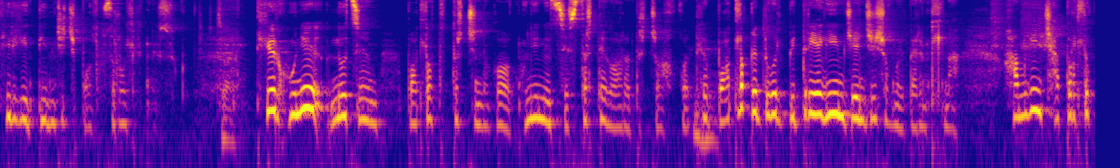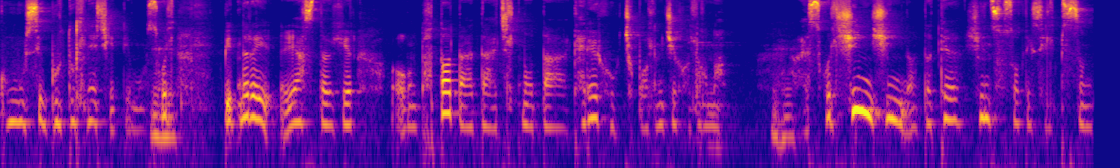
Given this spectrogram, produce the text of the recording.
тэргийг дэмжиж боловсруулагдана гэсэн үг. Тэгэхээр хүний нөөцийн бодлого дотор чинь нөгөө хүний нөөцийн стратеги ороод ирж байгаа байхгүй. Тэгэхээр бодлого гэдэг бол бид нар яг ийм жинжин шугамыг баримтлана. Хамгийн чадварлаг хүмүүсийг бүрдүүлнэ ч гэдэг юм уу. Эсвэл бид нар яастай гэхээр дотоод одоо ажилтнуудаа карьер хөгжих боломжийг олгоно Эсвэл шин шин одоо тий шин цусуудыг сэлбэлсэн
